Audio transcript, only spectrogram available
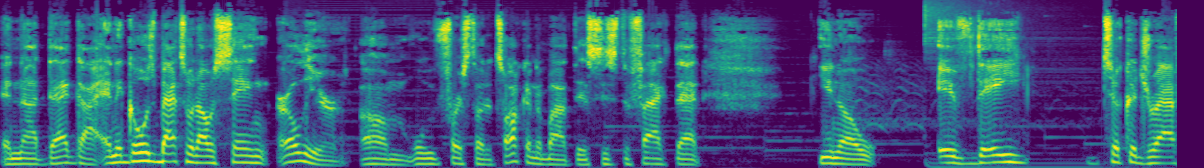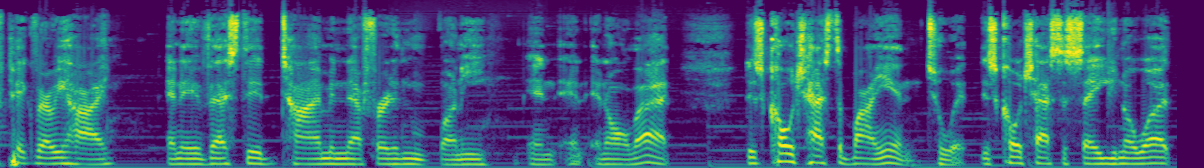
and not that guy." And it goes back to what I was saying earlier um, when we first started talking about this: is the fact that you know, if they took a draft pick very high and they invested time and effort and money and, and, and all that, this coach has to buy in to it. This coach has to say, you know what,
